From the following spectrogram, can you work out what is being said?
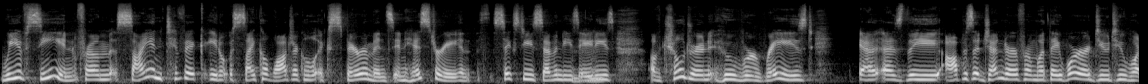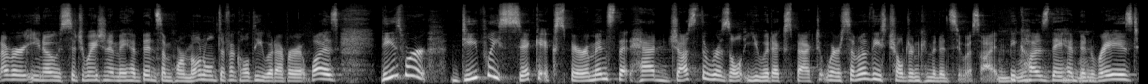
we have seen from scientific, you know, psychological experiments in history in 60s, 70s, 80s of children who were raised as the opposite gender from what they were due to whatever you know situation it may have been some hormonal difficulty whatever it was these were deeply sick experiments that had just the result you would expect where some of these children committed suicide mm-hmm. because they had mm-hmm. been raised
